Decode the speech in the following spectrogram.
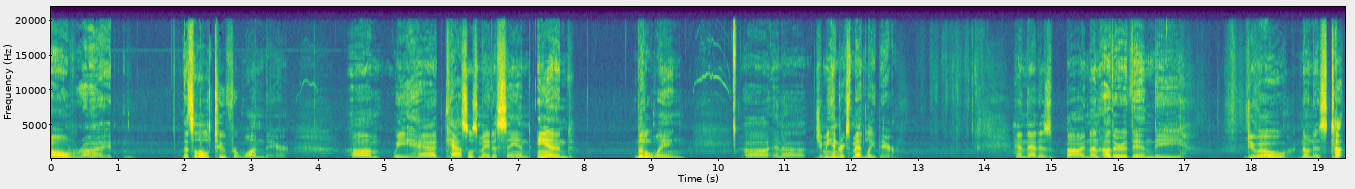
Right. That's a little two for one there. Um, we had Castles Made of Sand and Little Wing uh, and a Jimi Hendrix medley there. And that is by none other than the duo known as Tuck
